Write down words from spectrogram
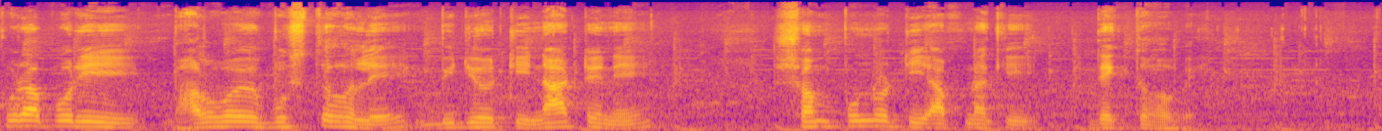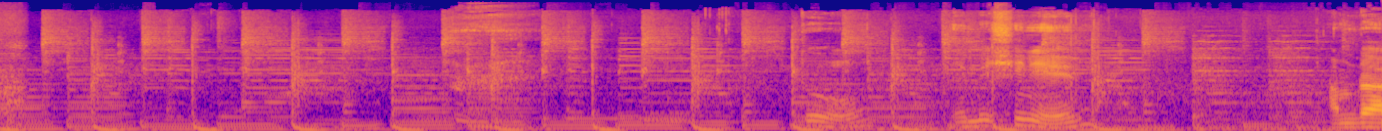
পুরাপুরি ভালোভাবে বুঝতে হলে ভিডিওটি না টেনে সম্পূর্ণটি আপনাকে দেখতে হবে। এই মেশিনের আমরা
